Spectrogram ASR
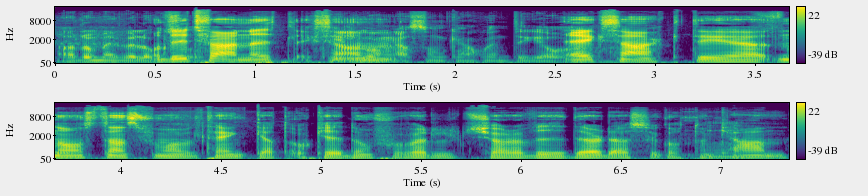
ja, de är väl Och också det är tvärnit liksom. tillgångar som kanske inte går. Exakt, det är, någonstans får man väl tänka att okej de får väl köra vidare där så gott de Mm. kan.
